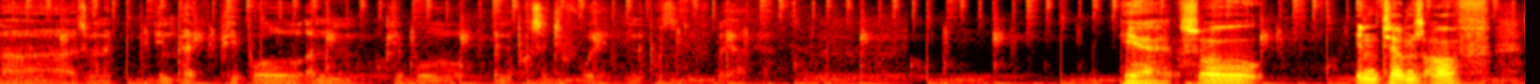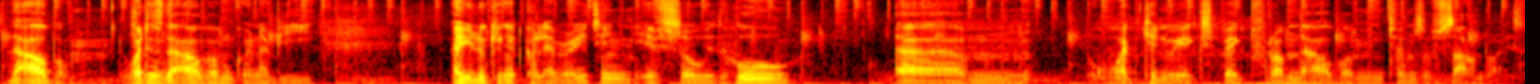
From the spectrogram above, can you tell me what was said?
Uh, it's gonna impact people. I mean, people in a positive way. In a positive way. Yeah. Yeah. yeah so, in terms of the album, what is the album gonna be? Are you looking at collaborating? If so, with who? Um, what can we expect from the album in terms of sound wise?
